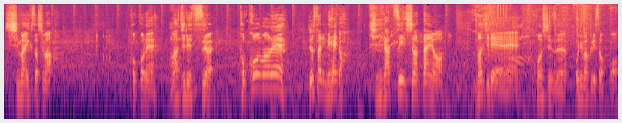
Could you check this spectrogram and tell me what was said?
島行くぞ島。ここねマジで強い。ここのね良さにねえと。気がついてしまったんよ。マジでね今シーズン降りまくり速攻。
